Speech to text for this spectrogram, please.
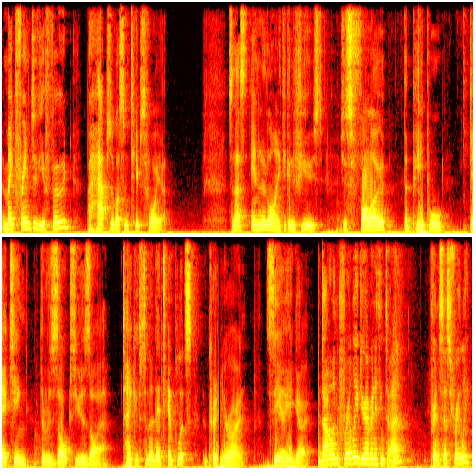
and make friends with your food, perhaps I've got some tips for you. So that's the end of the line. If you're confused, just follow the people getting the results you desire. Take some of their templates and put it in your own. See how you go. Darling Freelee, do you have anything to add? Princess Freelee?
